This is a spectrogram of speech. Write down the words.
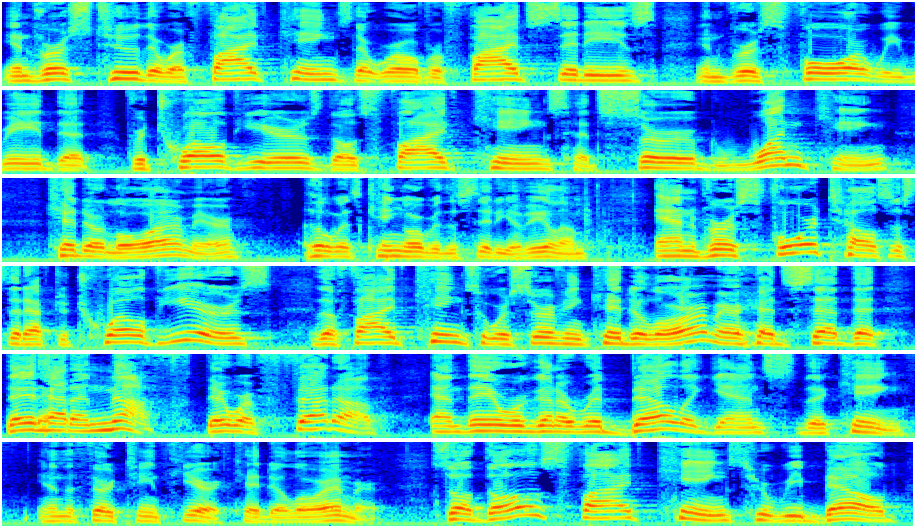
In verse 2, there were five kings that were over five cities. In verse 4, we read that for 12 years, those five kings had served one king, Chedorlaomer, who was king over the city of Elam. And verse 4 tells us that after 12 years, the five kings who were serving Chedorlaomer had said that they had had enough. They were fed up and they were going to rebel against the king in the 13th year, Chedorlaomer. So those five kings who rebelled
